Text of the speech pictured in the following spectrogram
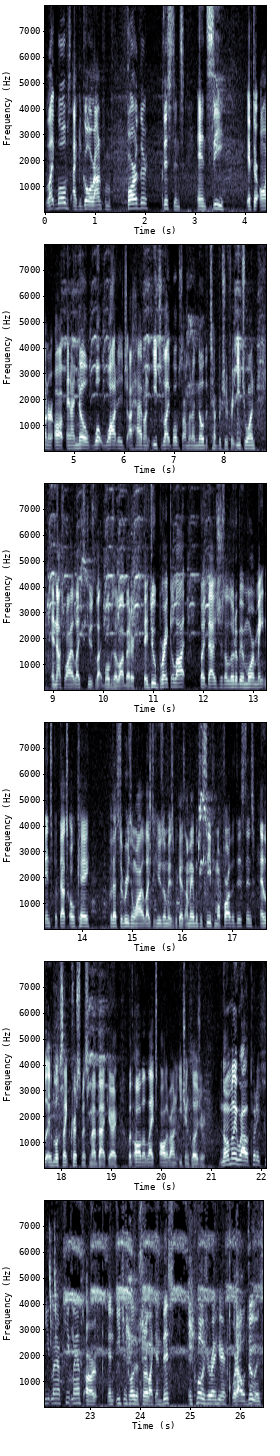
light bulbs, I could go around from a farther distance and see if they're on or off and I know what wattage I have on each light bulb so I'm gonna know the temperature for each one and that's why I like to use light bulbs a lot better. They do break a lot but that's just a little bit more maintenance but that's okay but that's the reason why I like to use them is because I'm able to see from a farther distance and it looks like Christmas in my backyard with all the lights all around each enclosure. Normally where I would put a heat lamp, heat lamps are in each enclosure. So like in this enclosure right here, what I'll do is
